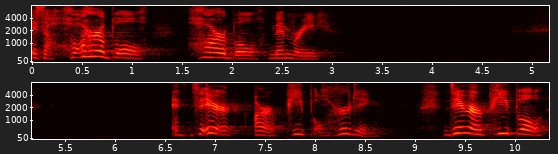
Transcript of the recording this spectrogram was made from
is a horrible, horrible memory. And there are people hurting. There are people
